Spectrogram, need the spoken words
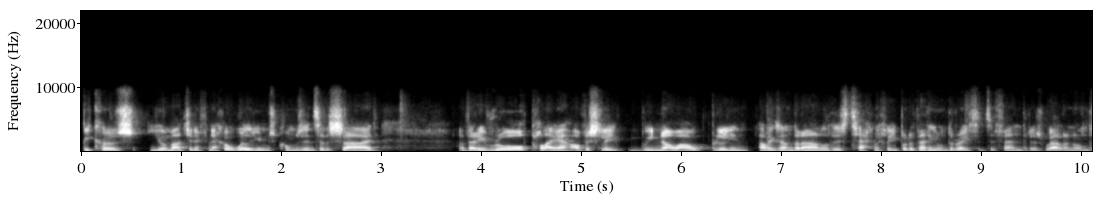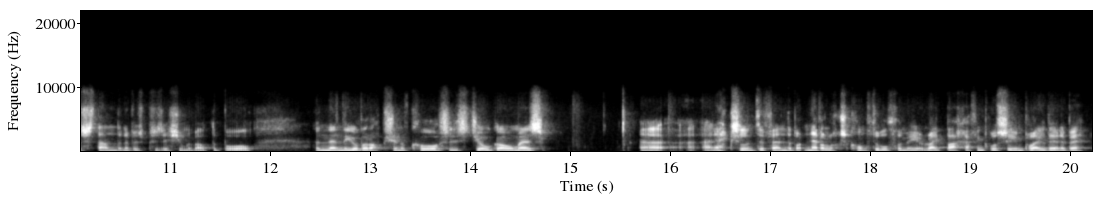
Because you imagine if Neco Williams comes into the side, a very raw player. Obviously, we know how brilliant Alexander Arnold is technically, but a very underrated defender as well, and understanding of his position without the ball. And then the other option, of course, is Joe Gomez, uh, an excellent defender, but never looks comfortable for me at right back. I think we'll see him play there a bit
